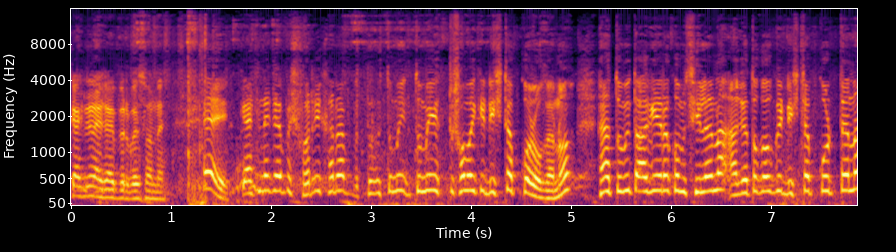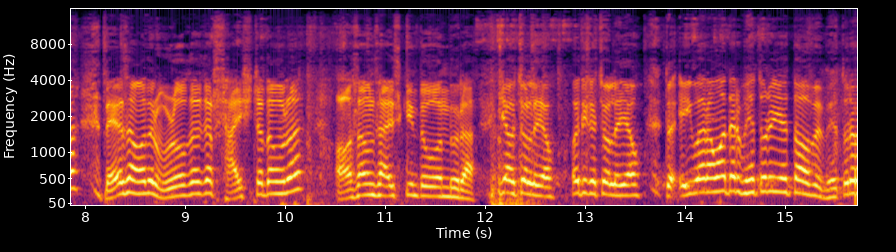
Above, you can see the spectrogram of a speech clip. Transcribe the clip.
ক্যাটরিনা কাইপের পেছনে। এই, ক্যাটরিনা কাইপের শরীর খারাপ? তুমি তুমি একটু সবাইকে ডিস্টার্ব করো কেন? হ্যাঁ তুমি তো আগে এরকম ছিলে না, আগে তো কাউকে ডিস্টার্ব করতে না। দেখেছ আমাদের বুড়ো কাকার সাইজটা তোমরা অসাম সাইজ কিন্তু বন্ধুরা। যাও, চলে যাও ওইদিকে চলে যাও। তো এইবার আমাদের ভেতরে যেতে হবে। ভেতরে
